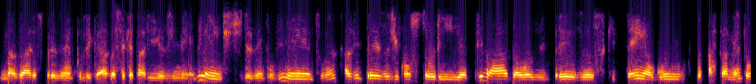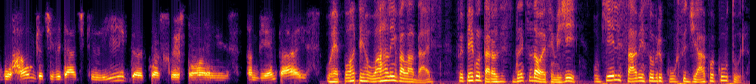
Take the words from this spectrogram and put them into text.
nas áreas, por exemplo, ligadas às secretarias de meio ambiente, de desenvolvimento, né? as empresas de consultoria privada ou as empresas que têm algum departamento, algum ramo de atividade que lida com as questões ambientais. O repórter Warlen Valadares foi perguntar aos estudantes da UFMG o que eles sabem sobre o curso de aquacultura.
